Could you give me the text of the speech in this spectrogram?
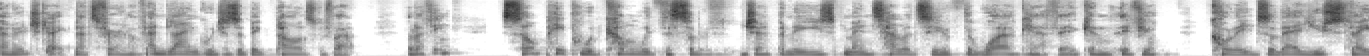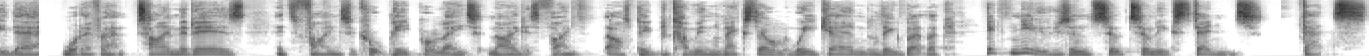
NHK. That's fair enough. And language is a big part of that. But I think some people would come with the sort of Japanese mentality of the work ethic. And if your colleagues are there, you stay there, whatever time it is. It's fine to call people late at night. It's fine to ask people to come in the next day on the weekend and things like that. It's news. And so to an extent, that's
